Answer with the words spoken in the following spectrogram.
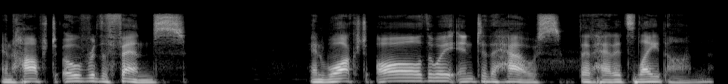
and hopped over the fence and walked all the way into the house that had its light on.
